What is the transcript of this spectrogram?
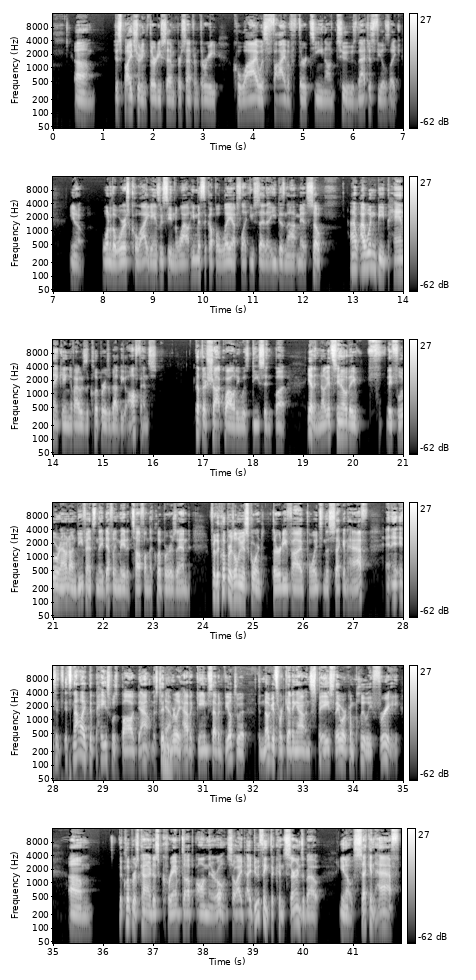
um, despite shooting 37% from three. Kawhi was 5 of 13 on twos. That just feels like, you know, one of the worst Kawhi games we've seen in a while. He missed a couple layups, like you said, that he does not miss. So I, I wouldn't be panicking if I was the Clippers about the offense, that their shot quality was decent. But yeah, the Nuggets, you know, they they flew around on defense and they definitely made it tough on the Clippers. And for the Clippers only score 35 points in the second half. And it's, it's, it's not like the pace was bogged down. This didn't Yeah. really have a game seven feel to it. The Nuggets were getting out in space. They were completely free. Um, the Clippers kind of just cramped up on their own. So I, I do think the concerns about, you know, second half,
